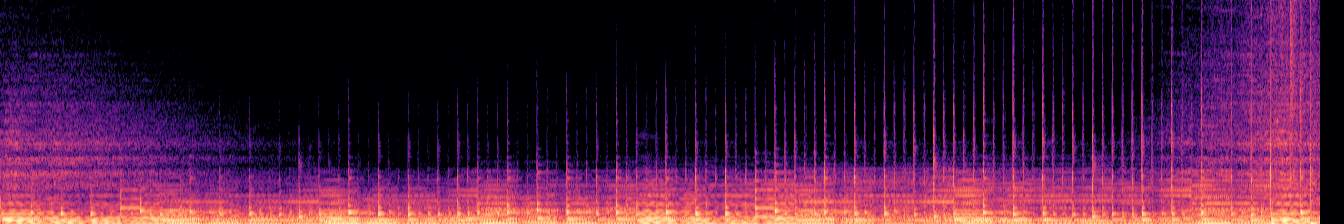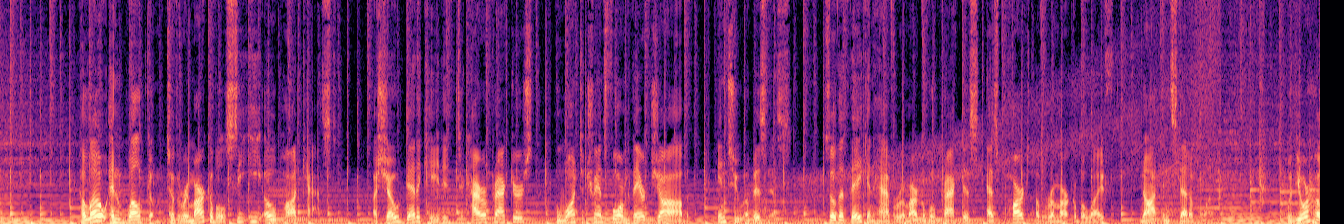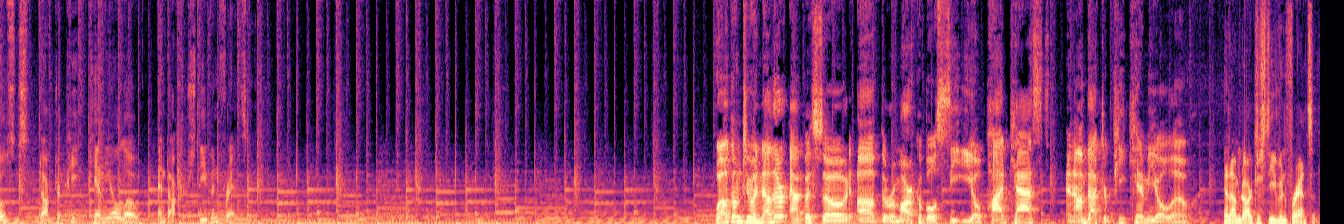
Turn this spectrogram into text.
Hello and welcome to the Remarkable CEO Podcast, a show dedicated to chiropractors who want to transform their job into a business so that they can have a remarkable practice as part of a remarkable life, not instead of one. With your hosts, Dr. Pete Camiolo and Dr. Stephen Franson. Welcome to another episode of the Remarkable CEO Podcast and I'm Dr. Pete Camiolo. And I'm Dr. Stephen Franson.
